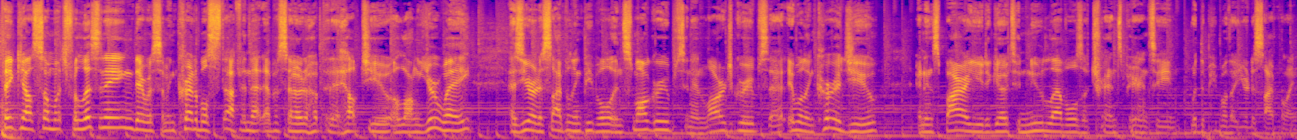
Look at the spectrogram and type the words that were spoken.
Thank y'all so much for listening. There was some incredible stuff in that episode. I hope that it helped you along your way as you're discipling people in small groups and in large groups that it will encourage you and inspire you to go to new levels of transparency with the people that you're discipling.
